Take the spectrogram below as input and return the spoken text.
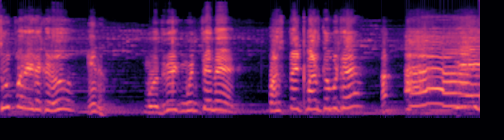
ಸೂಪರ್ ಐಡಿಯಾ ಏನು ಮದ್ವೆಗ್ ಮುಂಚೆನೆ ಫಸ್ಟ್ ನೈಟ್ ಮಾಡ್ಕೊಂಡ್ಬಿಟ್ರೆ ಏಯ್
